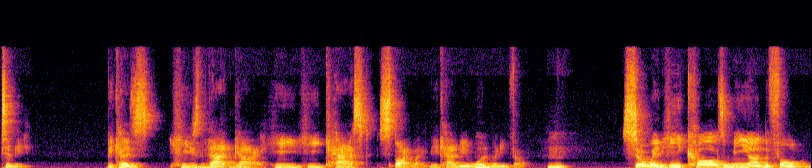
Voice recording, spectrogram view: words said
to me because he's that guy. He he cast Spotlight, the Academy Award winning mm-hmm. film. Mm-hmm. So when he calls me on the phone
